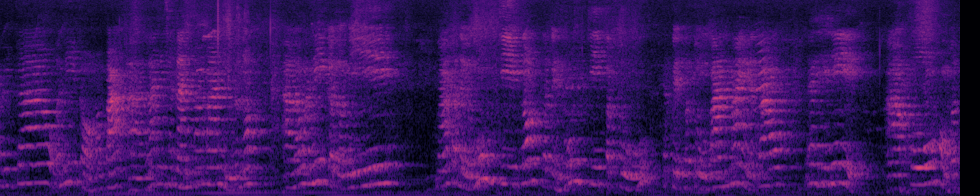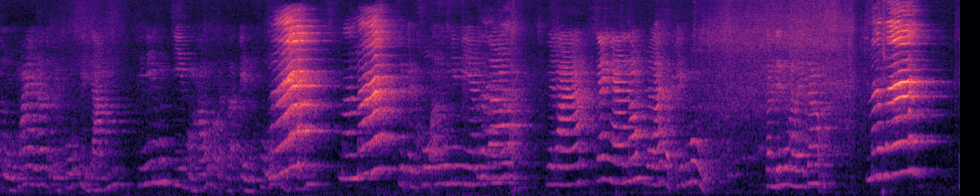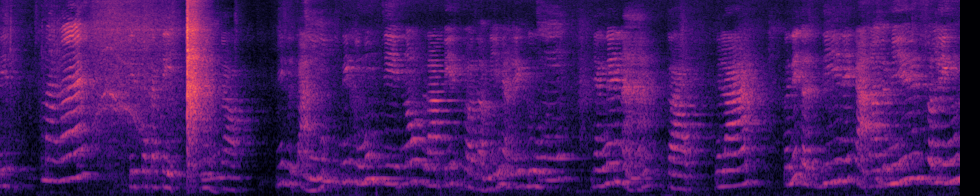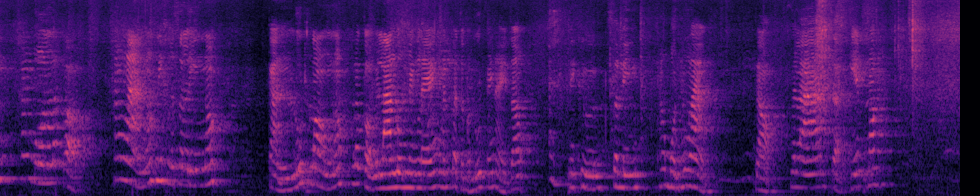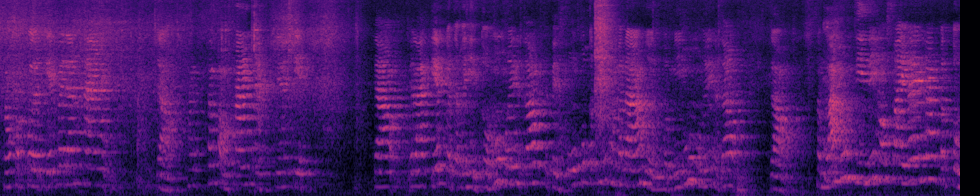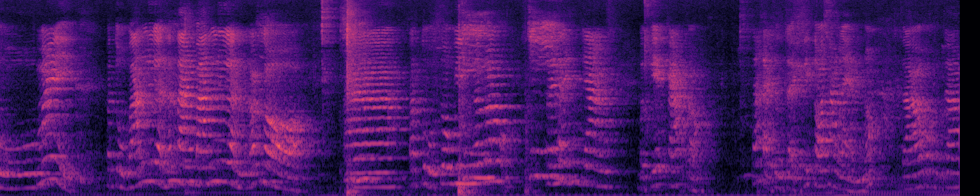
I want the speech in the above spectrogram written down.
วัสดีเจ้า วันนี้ก็มาปักอ่าร้านชนันผ้าม่านอยู่แล้วเนาะอ่าแล้ววันนี้ก็จะมีมาเสนอมุ้งจีบเนาะจะเป็นมุ้งจีบประตูจะเป็นประตูบานไม้นะเจ้าและที่นี่อ่าโค้งของประตูไม้น่าจะเป็นโค้งสีดำที่นี่มุ้งจีบของเขาก็จะเป็นโค้งสีดำมาม่าจะเป็นโค้งอลูมิเนียมเจ้าเวลาใช้งานเนาะเวลาจะปิดมุ้งก็ดึงมาเลยเจ้ามาม่าปิดมาม่า ปิดปกติอะเจ้านี่คือการนี่คือมุ้งจีบเนาะเวลาปิดก็แบบนี้แม่เล็กดูยังแน่นหนาเจ้าเวลาตัวนี้จะดีในการอาจจะมีสลิงข้างบนแล้วก็ข้างหลังเนาะนี่คือสลิงเนาะกันรุดลองเนาะแล้วก็เวลาลมแรงๆมันก็จะมารุดไปไหนเจ้านี่คือสลิงข้างบนข้างล่างเจ้าเวลาจะเก็บเนาะเราก็เปิดเก็บไว้ด้านข้างเจ้า เนี่ยเก็บเจ้าเวลาเก็บก็จะไม่เห็นตัวมุ้งเลยเจ้าจะเป็นโค้งปกติธรรมดาเหมือนแบบมีมุ้งเลยนะเจ้าเจ้าสำหรับมุ้งจีนนี่เขาใส่ได้ทั้งประตูไม่ประตูบ้านเลื่อนหน้าต่างบ้านเลื่อนแล้วก็อ่าประตูสวิงแล้วก็จีใช้ได้ทุกอย่างเบอร์เก็ตกราฟก่อนถ้าใครสนใจก็ติดต่อช่างแหลมเนาะเจ้าขอบคุณเจ้า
